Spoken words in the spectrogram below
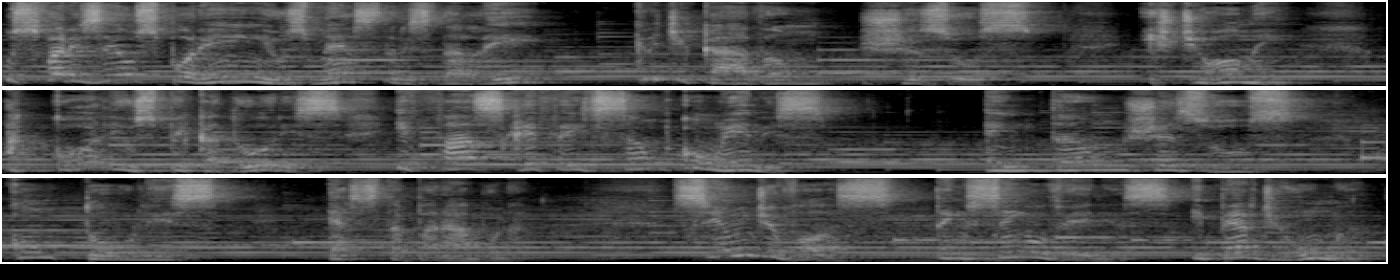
Os fariseus, porém, e os mestres da lei criticavam Jesus. Este homem acolhe os pecadores e faz refeição com eles. Então Jesus contou-lhes esta parábola. Se um de vós tem cem ovelhas e perde uma,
